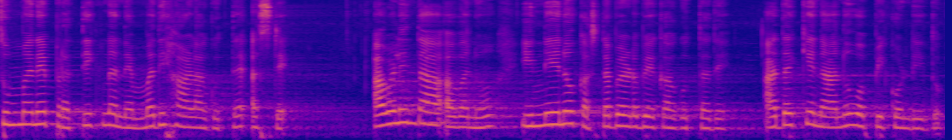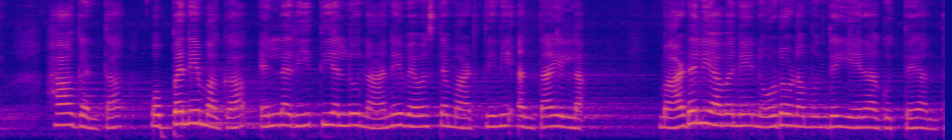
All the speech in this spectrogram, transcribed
ಸುಮ್ಮನೆ ಪ್ರತೀಕ್ನ ನೆಮ್ಮದಿ ಹಾಳಾಗುತ್ತೆ ಅಷ್ಟೇ. ಅವಳಿಂದ ಅವನು ಇನ್ನೇನೋ ಕಷ್ಟ ಬೇಡಬೇಕಾಗುತ್ತದೆ ಅದಕ್ಕೆ ನಾನು ಒಪ್ಪಿಕೊಂಡಿದ್ದು. ಹಾಗಂತ ಒಬ್ಬನೇ ಮಗ ಎಲ್ಲ ರೀತಿಯಲ್ಲೂ ನಾನೇ ವ್ಯವಸ್ಥೆ ಮಾಡ್ತೀನಿ ಅಂತ ಇಲ್ಲ. ಮಾಡಲಿ ಅವನೇ, ನೋಡೋಣ ಮುಂದೆ ಏನಾಗುತ್ತೆ ಅಂತ.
